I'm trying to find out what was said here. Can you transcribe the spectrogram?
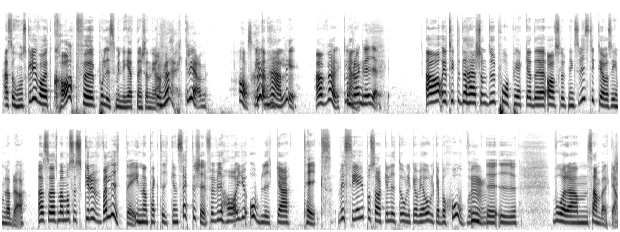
Alltså hon skulle ju vara ett kap för Polismyndigheten känner jag. Verkligen! Asskön. Vilken härlig! Ja, verkligen. Och bra grejer. Ja, och jag tyckte det här som du påpekade avslutningsvis tyckte jag var så himla bra. Alltså att man måste skruva lite innan taktiken sätter sig, för vi har ju olika takes. Vi ser ju på saker lite olika och vi har olika behov mm. i, i våran samverkan.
